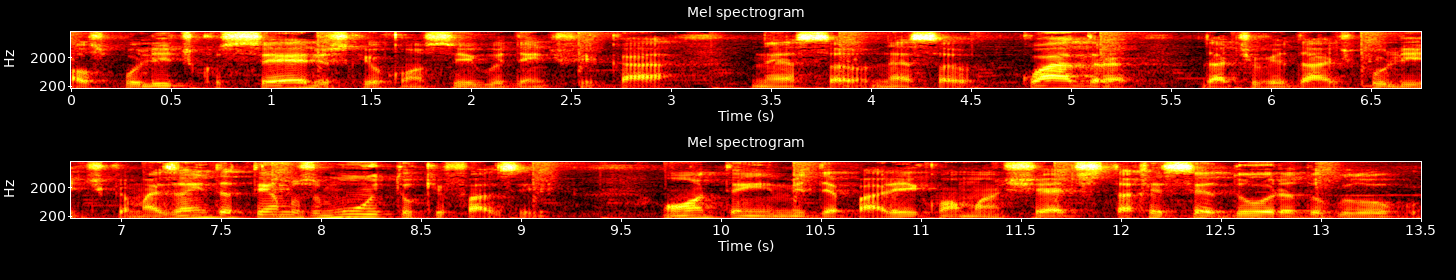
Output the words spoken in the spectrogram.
aos políticos sérios que eu consigo identificar nessa, nessa quadra da atividade política, mas ainda temos muito o que fazer. Ontem me deparei com a manchete estarrecedora do Globo,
